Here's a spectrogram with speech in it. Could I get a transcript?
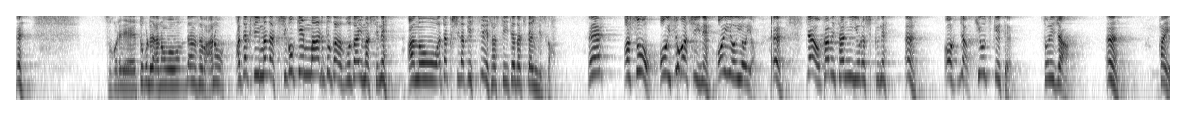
えそれで、ところで、あの、旦那様、あの、私、まだ四五軒回るとかございましてね、あの、私だけ失礼させていただきたいんですが。えあ、そう。お、忙しいね。おいおいおいおい。えじゃあ、おかみさんによろしくね。うん。あ、じゃあ、気をつけて。それじゃあ。うん。はい。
